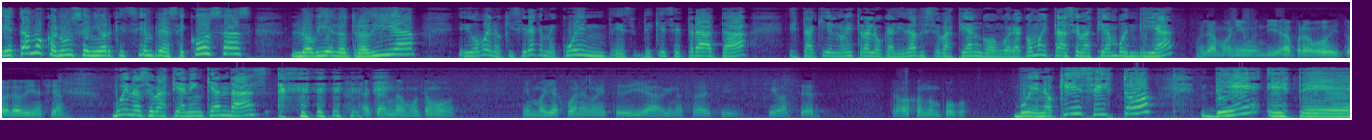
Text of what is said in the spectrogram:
Y estamos con un señor que siempre hace cosas, lo vi el otro día, y digo, bueno, quisiera que me cuentes de qué se trata. Está aquí en nuestra localidad de Sebastián Góngora. ¿Cómo está, Sebastián? Buen día. Hola, Moni, buen día para vos y toda la audiencia. Bueno, Sebastián, ¿en qué andás? Acá andamos, estamos en María Juana con este día que no sabe si qué va a ser, trabajando un poco. Bueno, ¿qué es esto de este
